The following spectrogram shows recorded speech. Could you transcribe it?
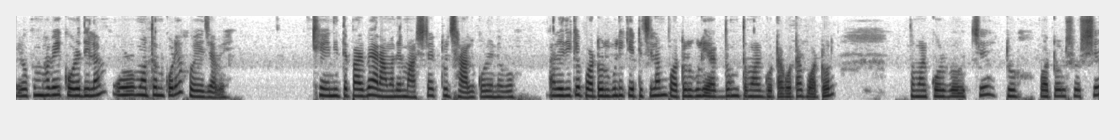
এরকমভাবেই করে দিলাম, ওর মতন করে হয়ে যাবে। খেয়ে নিতে পারবে আর আমাদের মাছটা একটু ঝাল করে নেব। আর এদিকে পটলগুলি কেটেছিলাম, পটলগুলি একদম তোমার গোটা গোটা পটল। তোমার করব হচ্ছে একটু পটল, সর্ষে।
